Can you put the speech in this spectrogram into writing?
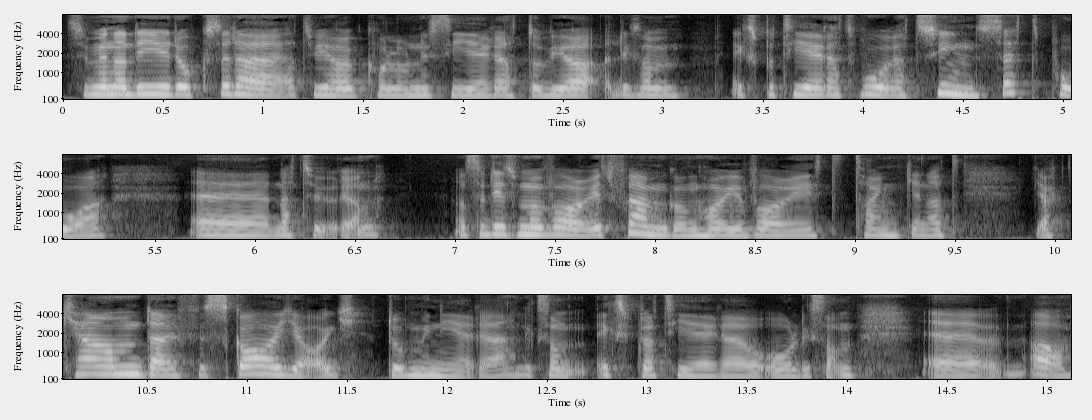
Så jag menar det är ju också det här att vi har koloniserat och vi har liksom exporterat vårat synsätt på eh, naturen. Alltså det som har varit framgång har ju varit tanken att jag kan, därför ska jag dominera, liksom exploatera och liksom, eh, ja,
